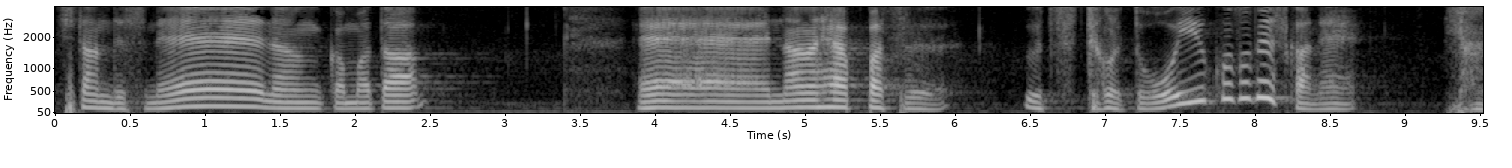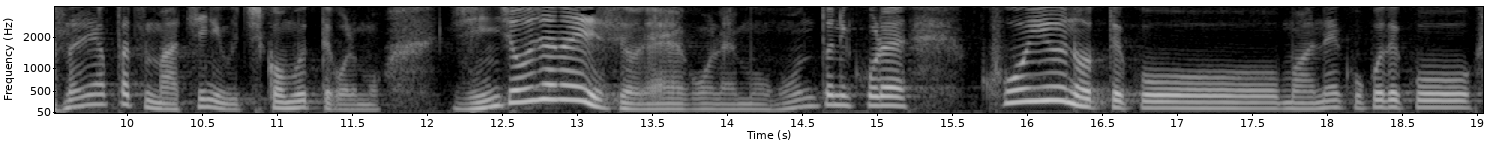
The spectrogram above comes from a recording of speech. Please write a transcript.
したんですね。なんかまた、えー、700発撃つってこれどういうことですかね。700発街に撃ち込むってこれもう尋常じゃないですよね。これもう本当にこれ、こういうのってこう、まあね、ここでこう、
